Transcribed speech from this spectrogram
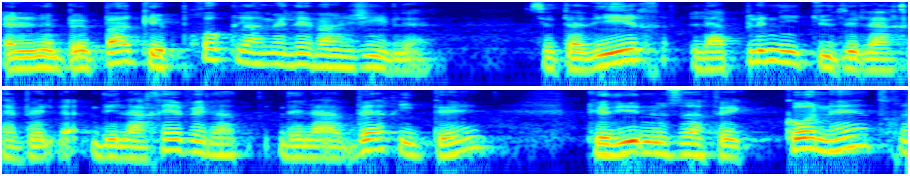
Elle ne peut pas que proclamer l'Évangile, c'est-à-dire la plénitude de la, vérité que Dieu nous a fait connaître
